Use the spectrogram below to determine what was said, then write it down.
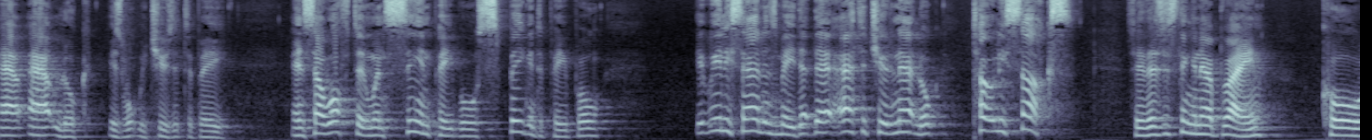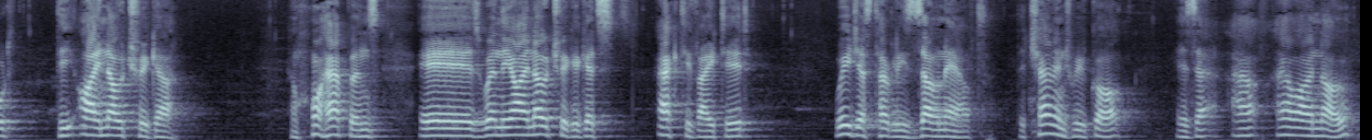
Our outlook is what we choose it to be. And so often, when seeing people, speaking to people, it really saddens me that their attitude and outlook totally sucks. See, there's this thing in our brain called the I know trigger. And what happens is when the I know trigger gets activated, we just totally zone out. The challenge we've got is that our, our I know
